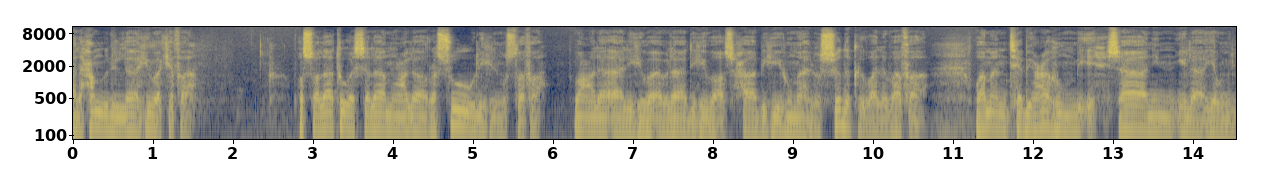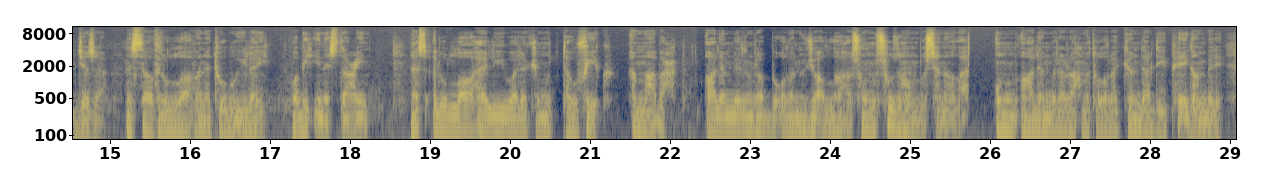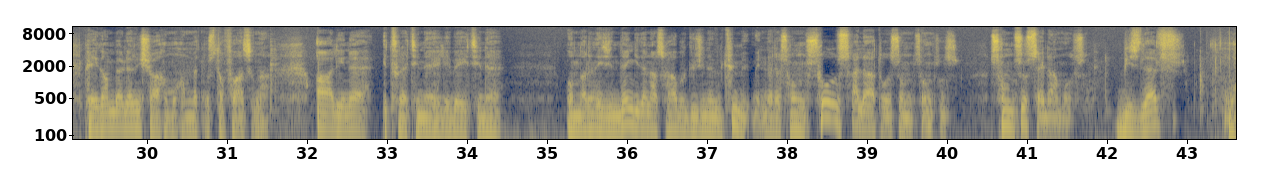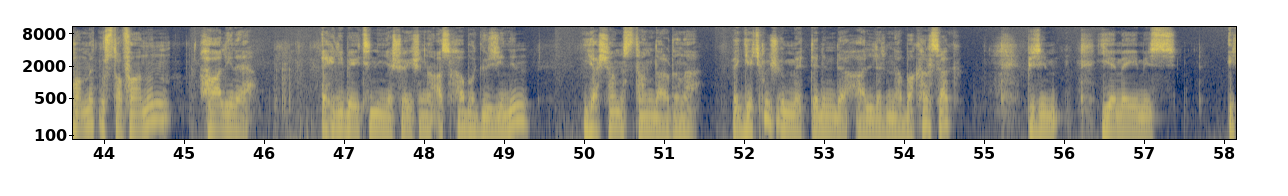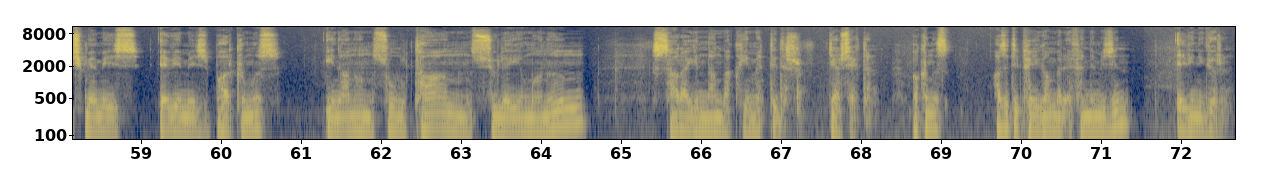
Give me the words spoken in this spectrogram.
Elhamdülillahi ve kefa. Ve salatu ve selamu ala Resulihil Mustafa ve ala alihi ve evladihi ve ashabihi hum ehlus sıdkı vel vefa ve men tebi'ahum bi ihsanin ila yevmil ceza. Nestağfirullah ve netubu ileyh ve bihi nesta'in. Nes'elullah li ve lekumut tevfik. Emma ba'd. Alemlerin Rabbi olan Yüce Allah'a sonsuz hamdü senalar. Onun alemlere rahmet olarak gönderdiği peygamberi, peygamberlerin Şahı Muhammed Mustafa'sına, aline, itretine, ehli beytine, onların izinden giden ashabı gücüne bütün müminlere sonsuz salat olsun, sonsuz, sonsuz selam olsun. Bizler Muhammed Mustafa'nın haline, ehli beytinin yaşayışına, ashabı güzinin yaşam standardına ve geçmiş ümmetlerin de hallerine bakarsak bizim yemeğimiz, içmemiz, evimiz, barkımız inanın Sultan Süleyman'ın sarayından da kıymetlidir. Gerçekten. Bakınız Hazreti Peygamber Efendimizin evini görün.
